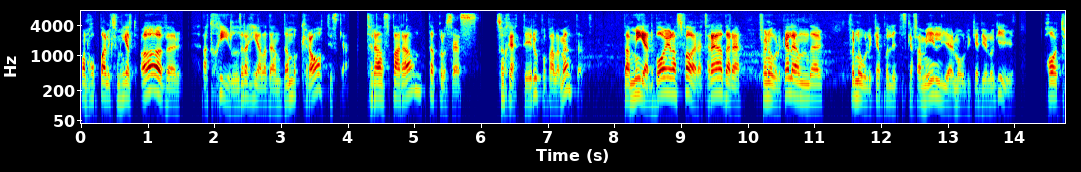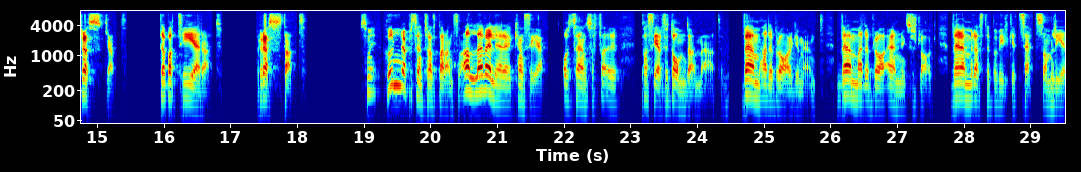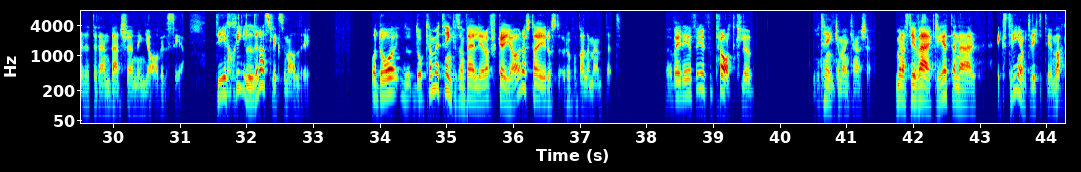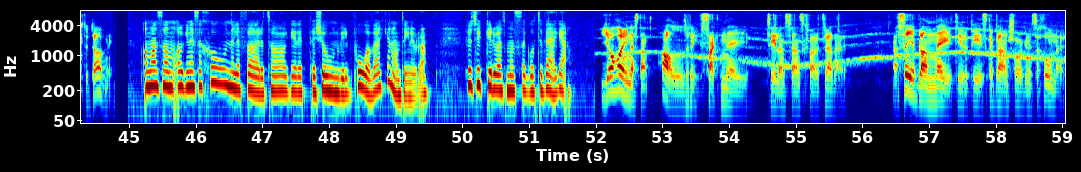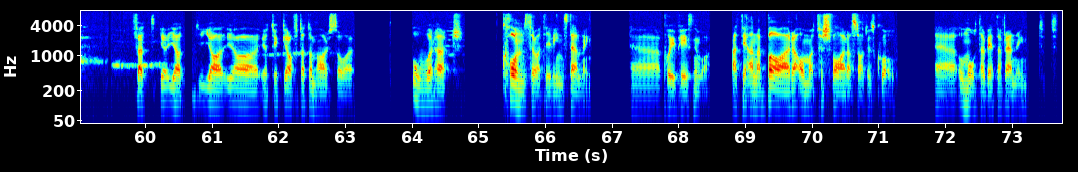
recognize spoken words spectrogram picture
Man hoppar liksom helt över att skildra hela den demokratiska, transparenta process som skett i Europaparlamentet. Där medborgarnas företrädare från olika länder, från olika politiska familjer med olika ideologi har tröskat, debatterat, röstat som är 100% transparent, som alla väljare kan se och sen så eh, passeras ett omdöme att vem hade bra argument, Vem hade bra ändringsförslag? Vem röstade på vilket sätt som leder till den världsförändring jag vill se? Det skildras liksom aldrig. Och då, då kan man tänka som väljare, varför ska jag rösta i Europaparlamentet? Vad är det för, för pratklubb? Tänker man kanske. Medan det i verkligheten är extremt viktig maktutövning. Om man som organisation eller företag eller person vill påverka någonting nu då? Hur tycker du att man ska gå tillväga? Jag har ju nästan aldrig sagt nej till en svensk företrädare. Jag säger ibland nej till europeiska branschorganisationer. För att jag, jag, jag, jag, jag tycker ofta att de har så oerhört konservativ inställning eh, på europeisk nivå. Att det handlar bara om att försvara status quo eh, och motarbeta förändring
